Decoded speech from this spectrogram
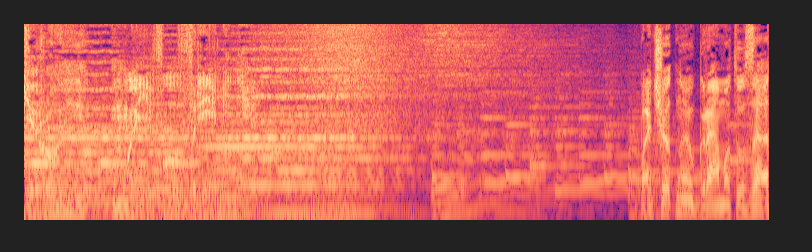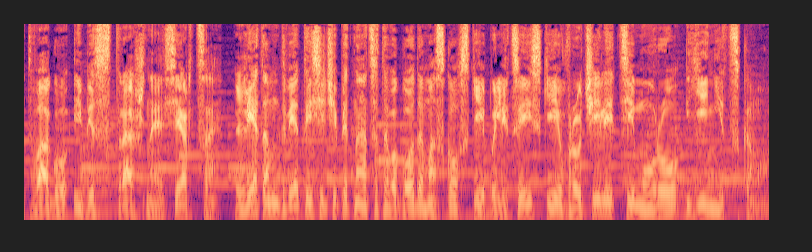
Герои моего времени Почетную грамоту за отвагу и бесстрашное сердце летом 2015 года московские полицейские вручили Тимуру Яницкому.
